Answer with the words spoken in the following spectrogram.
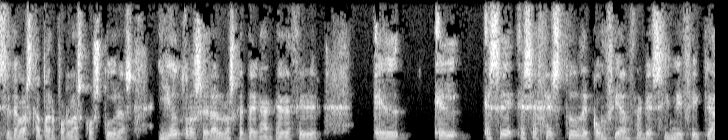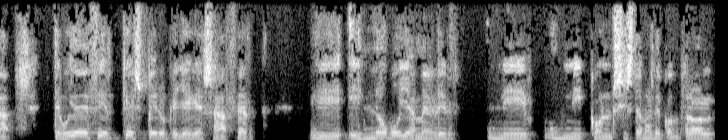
se te va a escapar por las costuras y otros serán los que tengan que decidir. El, el, ese, ese gesto de confianza que significa, te voy a decir qué espero que llegues a hacer y, y no voy a medir ni, ni con sistemas de control,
